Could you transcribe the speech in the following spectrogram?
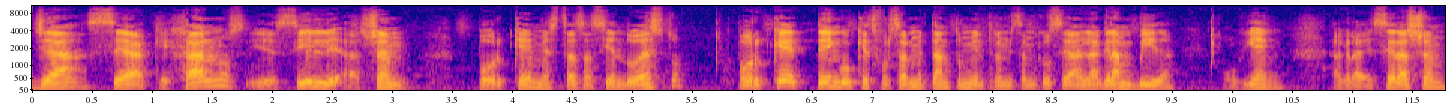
ya sea quejarnos y decirle a Hashem, ¿por qué me estás haciendo esto? ¿Por qué tengo que esforzarme tanto mientras mis amigos se dan la gran vida? O bien, agradecer a Hashem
